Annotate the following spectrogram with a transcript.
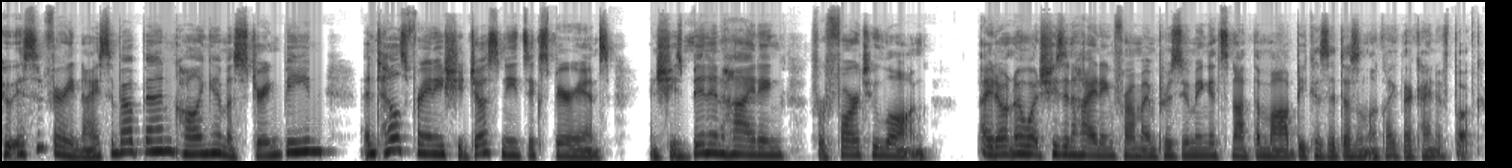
who isn't very nice about Ben, calling him a string bean, and tells Franny she just needs experience and she's been in hiding for far too long. I don't know what she's in hiding from. I'm presuming it's not the mob because it doesn't look like that kind of book.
